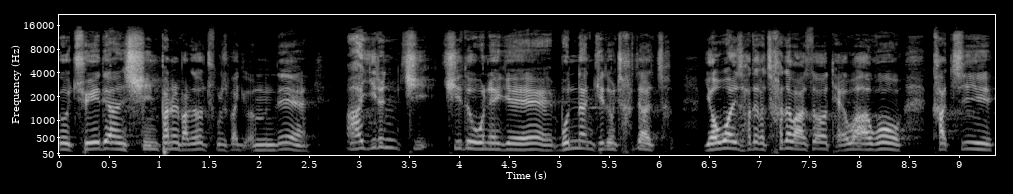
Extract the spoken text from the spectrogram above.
그 죄에 대한 심판을 받아서 죽을 수밖에 없는데 아 이런 기, 기도원에게 못난 기도원 찾아 차- 여호와의 사도가 찾아와서 대화하고 같이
